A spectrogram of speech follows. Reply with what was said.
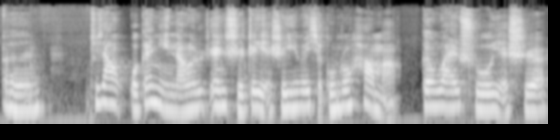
嗯，就像我跟你能认识，这也是因为写公众号嘛，跟歪叔也是，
